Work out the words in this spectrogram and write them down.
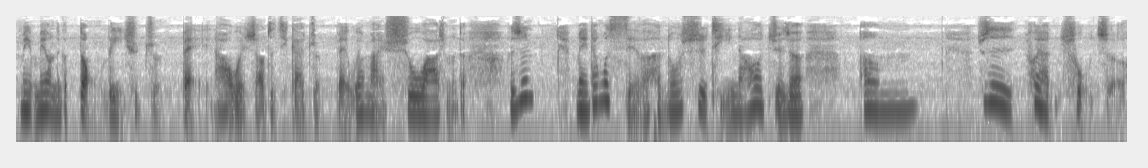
没没有那个动力去准备，然后我也知道自己该准备，我要买书啊什么的，可是每当我写了很多试题，然后觉得嗯，就是会很挫折，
